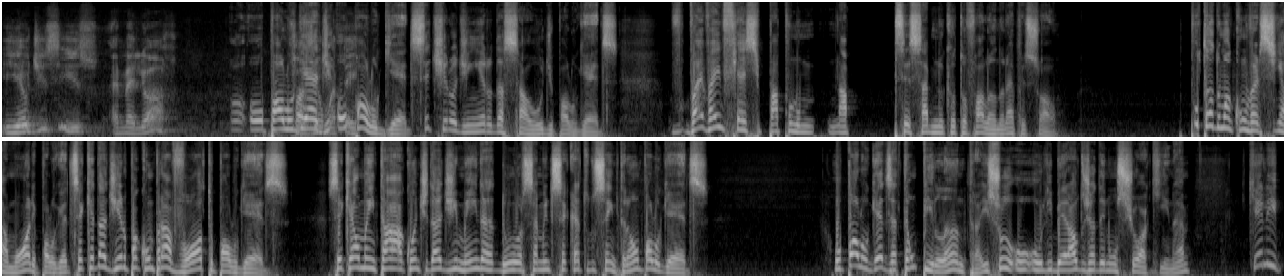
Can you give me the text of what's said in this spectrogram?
E eu disse isso. É melhor. Ô, ô, Paulo Guedes, ô TI. Paulo Guedes, você tirou dinheiro da saúde, Paulo Guedes. Vai, vai enfiar esse papo no, na. Você sabe no que eu tô falando, né, pessoal? Puta de uma conversinha mole, Paulo Guedes. Você quer dar dinheiro pra comprar voto, Paulo Guedes. Você quer aumentar a quantidade de emenda do orçamento secreto do Centrão, Paulo Guedes. O Paulo Guedes é tão pilantra, isso o, o Liberaldo já denunciou aqui, né? Que ele,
